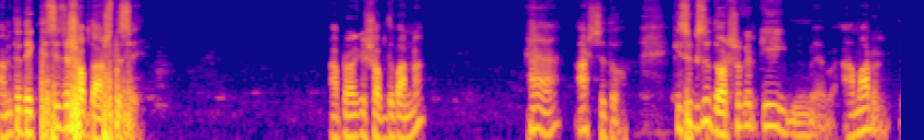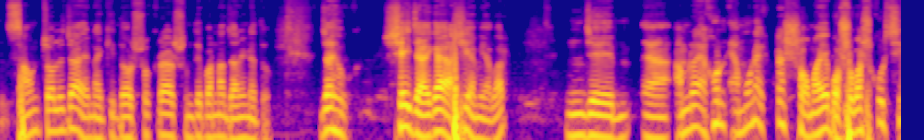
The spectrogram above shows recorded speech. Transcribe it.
আমি তো দেখতেছি যে শব্দ আসতেছে। আপনারা কি শব্দ পান না? হ্যাঁ আসছে তো। কিছু কিছু দর্শকের কি, আমার সাউন্ড চলে যায় নাকি দর্শকরা শুনতে পান না জানি না তো। যাই হোক, সেই জায়গায় আসি আমি আবার। যে আমরা এখন এমন একটা সময়ে বসবাস করছি,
